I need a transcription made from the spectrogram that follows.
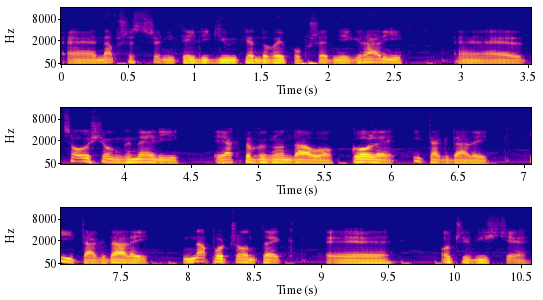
e, na przestrzeni tej ligi weekendowej poprzedniej grali, e, co osiągnęli, jak to wyglądało, gole i tak dalej, i tak dalej. Na początek e, oczywiście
